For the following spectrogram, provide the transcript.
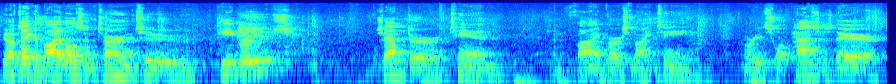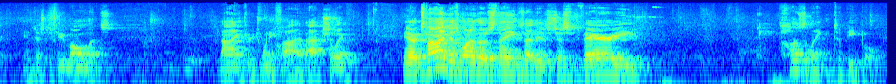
If you want to take your Bibles and turn to Hebrews chapter 10 and find verse 19, we'll read a short passage there in just a few moments. 9 through 25, actually. You know, time is one of those things that is just very puzzling to people.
